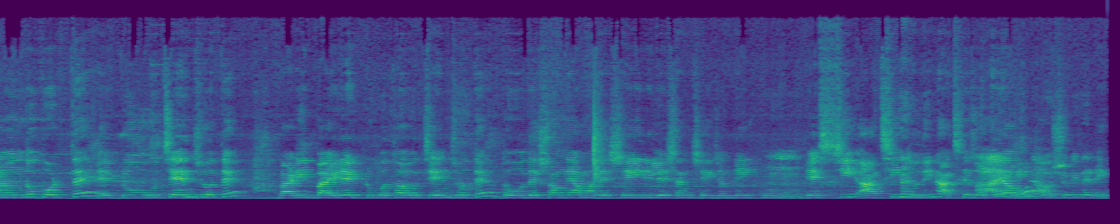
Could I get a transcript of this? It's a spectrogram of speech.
আনন্দ করতে, একটু চেঞ্জ হতে। বাড়ির বাইরে একটু কোথাও চেঞ্জ হতে তো ওদের সঙ্গে আমাদের সেই রিলেশন সেই জন্যই এসছি আছি দুদিন আজকে চলে যাব। অসুবিধা নেই।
